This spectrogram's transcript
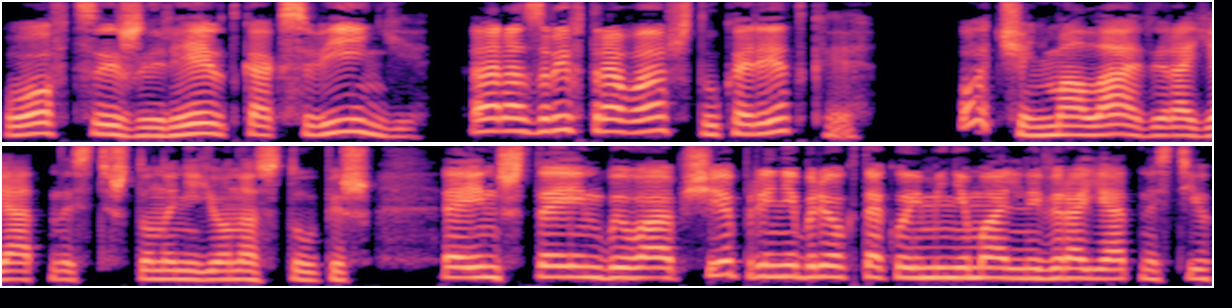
Овцы жиреют, как свиньи, а разрыв трава — штука редкая. Очень мала вероятность, что на нее наступишь. Эйнштейн бы вообще пренебрег такой минимальной вероятностью.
